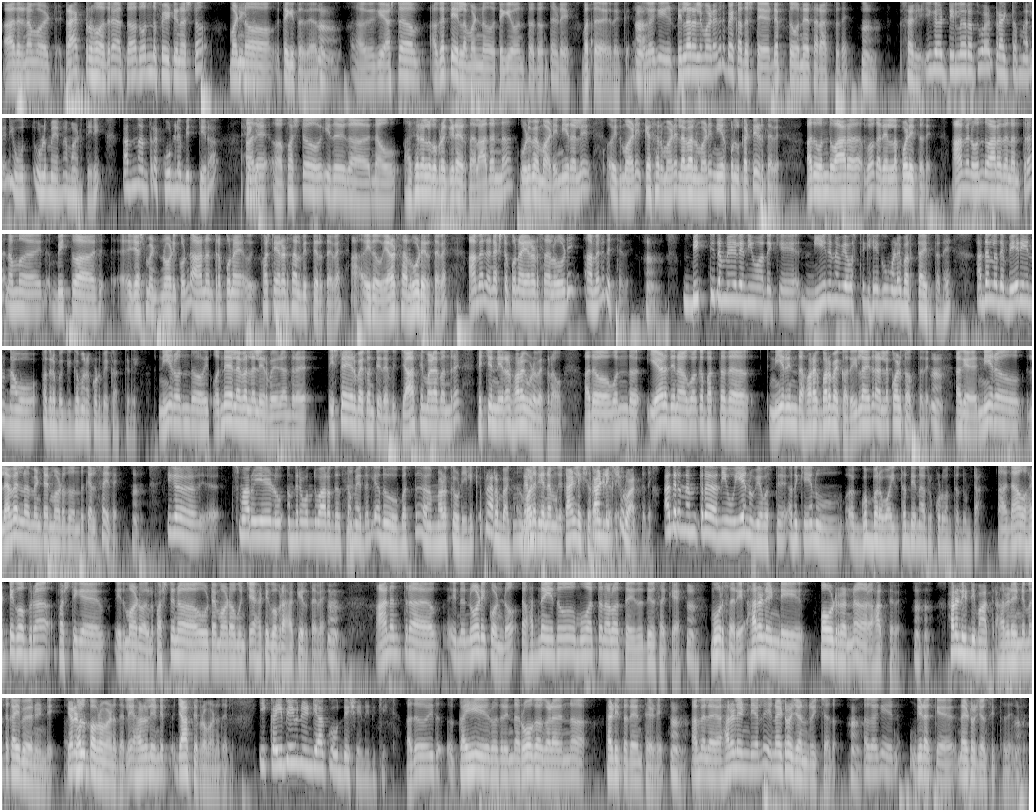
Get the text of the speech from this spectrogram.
ಆದರೆ ನಮ್ಮ ಟ್ರ್ಯಾಕ್ಟರ್ ಹೋದರೆ ಅದು ಅದೊಂದು ಫೀಟಿನಷ್ಟು ಮಣ್ಣು ತೆಗಿತದೆ. ಅದು. ಹಾಗಾಗಿ ಅಷ್ಟು ಅಗತ್ಯ ಇಲ್ಲ ಮಣ್ಣು ತೆಗೆಯುವಂಥದ್ದು ಅಂತೇಳಿ ಭತ್ತ ಇದಕ್ಕೆ. ಹಾಗಾಗಿ ಟಿಲ್ಲರಲ್ಲಿ ಮಾಡಿದರೆ ಬೇಕಾದಷ್ಟೇ ಡೆಪ್ತ್ ಒಂದೇ ಥರ ಆಗ್ತದೆ. ಸರಿ ಈಗ ಟಿಲ್ಲರ್ ಅಥವಾ ಟ್ರ್ಯಾಕ್ಟರ್ನಲ್ಲಿ ನೀವು ಉಳುಮೆಯನ್ನು ಮಾಡ್ತೀರಿ. ಅದ ನಂತರ ಕೂಡಲೇ ಬಿತ್ತೀರಾ? ಅದೇ ಫಸ್ಟ್ ಇದು ಈಗ ನಾವು ಹಸಿರೆಲ್ಲ ಗೊಬ್ಬರ ಗಿಡ ಇರ್ತಲ್ಲ ಅದನ್ನ ಉಳುಮೆ ಮಾಡಿ ನೀರಲ್ಲಿ ಇದು ಮಾಡಿ ಕೆಸರು ಮಾಡಿ ಲೆವೆಲ್ ಮಾಡಿ ನೀರು ಫುಲ್ ಕಟ್ಟಿ ಇಡ್ತೇವೆ. ಅದು ಒಂದು ವಾರ ಹೋಗಿ ಅದೆಲ್ಲ ಕೊಳಿತದೆ. ಆಮೇಲೆ ಒಂದು ವಾರದ ನಂತರ ನಮ್ಮ ಬಿತ್ತುವ ಅಡ್ಜಸ್ಟ್ಮೆಂಟ್ ನೋಡಿಕೊಂಡು ಆ ನಂತರ ಪುನಃ ಫಸ್ಟ್ ಎರಡು ಸಾಲ ಬಿತ್ತಿರ್ತೇವೆ. ಇದು ಎರಡು ಸಾಲ ಹೂಡಿರ್ತೇವೆ. ಆಮೇಲೆ ನೆಕ್ಸ್ಟ್ ಪುನಃ ಎರಡು ಸಾಲ ಹೂಡಿ ಆಮೇಲೆ ಬಿತ್ತೇವೆ. ಹಾಂ. ಬಿತ್ತಿದ ಮೇಲೆ ನೀವು ಅದಕ್ಕೆ ನೀರಿನ ವ್ಯವಸ್ಥೆಗೆ ಹೇಗೂ ಮಳೆ ಬರ್ತಾ ಇರ್ತದೆ? ಅದಲ್ಲದೆ ಬೇರೆ ಏನು ನಾವು ಅದರ ಬಗ್ಗೆ ಗಮನ ಕೊಡಬೇಕಾಗ್ತದೆ? ನೀರೊಂದು ಒಂದೇ ಲೆವೆಲಲ್ಲಿ ಇರಬೇಕು ಅಂದರೆ ಇಷ್ಟೇ ಇರಬೇಕಂತಿದೆ. ಜಾಸ್ತಿ ಮಳೆ ಬಂದರೆ ಹೆಚ್ಚಿನ ನೀರನ್ನು ಹೊರಗೆ ಬಿಡಬೇಕು ನಾವು. ಅದು ಒಂದು ಏಳು ದಿನ ಆಗುವಾಗ ಭತ್ತದ ನೀರಿಂದ ಹೊರಗೆ ಬರಬೇಕು ಅದು. ಇಲ್ಲ ಇದ್ರೆ ಅಲ್ಲೇ ಕೊಳ್ತು ಹೋಗ್ತದೆ. ಹಾಗೆ ನೀರು ಲೆವೆಲ್ ಮೇಂಟೈನ್ ಮಾಡೋದು ಒಂದು ಕೆಲಸ ಇದೆ. ಈಗ ಸುಮಾರು ಏಳು ಅಂದರೆ ಒಂದು ವಾರದ ಸಮಯದಲ್ಲಿ ಅದು ಭತ್ತ ಮೊಳಕೆ ಹೊಡಿಲಿಕ್ಕೆ ಪ್ರಾರಂಭ ಆಗ್ತದೆ. ಮೊಳಕೆ ನಮಗೆ ಕಾಣ್ಲಿಕ್ಕೆ ಶುರು ಕಾಣಲಿಕ್ಕೆ ಶುರು ಆಗ್ತದೆ. ಅದರ ನಂತರ ನೀವು ಏನು ವ್ಯವಸ್ಥೆ ಅದಕ್ಕೆ ಏನು ಗೊಬ್ಬರವೋ ಇಂಥದ್ದೇನಾದರೂ ಕೊಡುವಂಥದ್ದುಂಟಾ ನಾವು ಹಟ್ಟಿ ಗೊಬ್ಬರ ಫಸ್ಟಿಗೆ ಇದು ಮಾಡುವಾಗಲೂ. ಫಸ್ಟಿನ ಊಟ ಮಾಡೋ ಮುಂಚೆ ಹಟ್ಟಿ ಗೊಬ್ಬರ ಹಾಕಿರ್ತೇವೆ. ಆನಂತರ ಇದು ನೋಡಿಕೊಂಡು ಹದಿನೈದು ಮೂವತ್ತು ನಲವತ್ತೈದು ದಿವಸಕ್ಕೆ ಮೂರು ಸರಿ ಹರಳಿಂಡಿ ಪೌಡ್ರನ್ನು ಹಾಕ್ತೇವೆ. ಹಾಂ ಹಾಂ ಹರಳಿ ಹಿಂಡಿ ಮಾತ್ರ? ಹರಳಿಂಡಿ ಮತ್ತು ಕೈಬೇವಿನ ಹಿಂಡಿ. ಸ್ವಲ್ಪ ಪ್ರಮಾಣದಲ್ಲಿ ಹರಳಿಂಡಿ ಜಾಸ್ತಿ ಪ್ರಮಾಣದಲ್ಲಿ. ಈ ಕೈಬೇವಿನ ಹಿಂಡಿ ಹಾಕುವ ಉದ್ದೇಶ ಏನು ಇದಕ್ಕೆ ಅದು ಇದು ಕಹಿ ಇರೋದ್ರಿಂದ ರೋಗಗಳನ್ನು ತಡೀತದೆ ಅಂತ ಹೇಳಿ ಆಮೇಲೆ ಹರಳೆಂಡಿಯಲ್ಲಿ ನೈಟ್ರೋಜನ್ ರಿಚ್ ಅದು. ಹಾಗಾಗಿ ಗಿಡಕ್ಕೆ ನೈಟ್ರೋಜನ್ ಸಿಗ್ತದೆ ಅಂತ.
